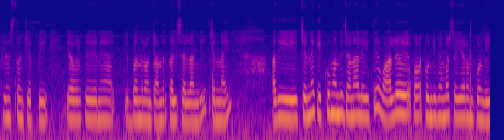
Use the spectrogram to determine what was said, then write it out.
ఫ్రెండ్స్తో చెప్పి ఎవరికైనా ఇబ్బందులు ఉంటే అందరు కలిసి వెళ్ళండి చెన్నై. అది చెన్నైకి ఎక్కువ మంది జనాలు అయితే వాళ్ళే ఒక ట్వంటీ మెంబర్స్ అయ్యారనుకోండి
